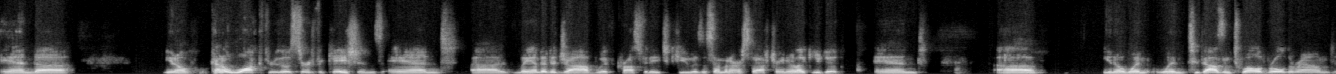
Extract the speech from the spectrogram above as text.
and uh, you know, kind of walk through those certifications and uh, landed a job with CrossFit HQ as a seminar staff trainer, like you did. And uh, you know, when when 2012 rolled around,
